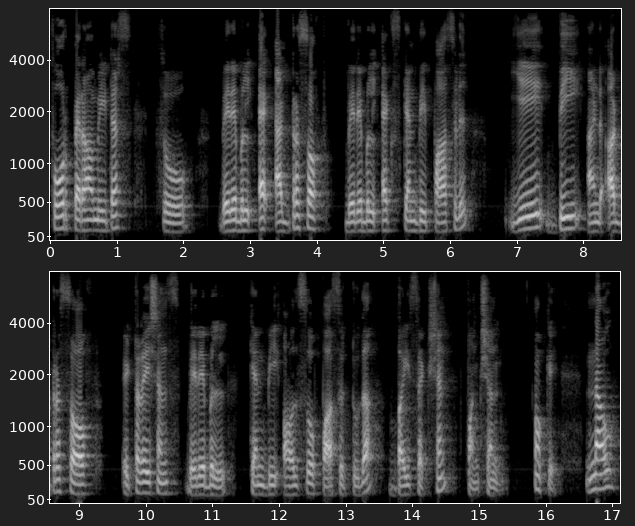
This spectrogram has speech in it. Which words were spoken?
four parameters. So variable address of variable x can be passed. A b and address of iterations variable can be also passed to the bisection function. Okay. Now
